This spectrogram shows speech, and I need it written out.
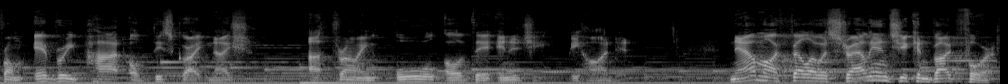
from every part of this great nation are throwing all of their energy behind it. Now, my fellow Australians, you can vote for it.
